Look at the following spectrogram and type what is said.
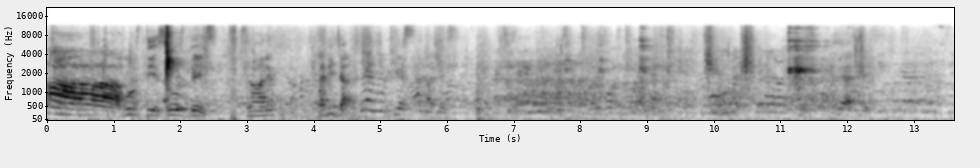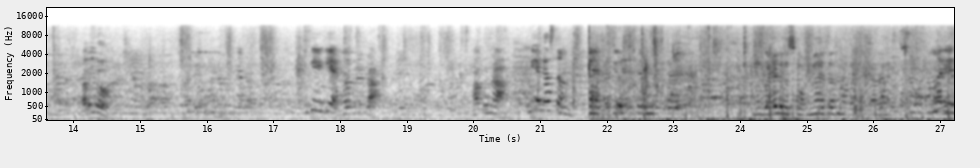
Ah, who's this? Who's this? Assalamu alaikum. Khadija. Yes. حبيبه. جي جي حقنا جي قسم نقول لك السوق ما تسمع محمد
